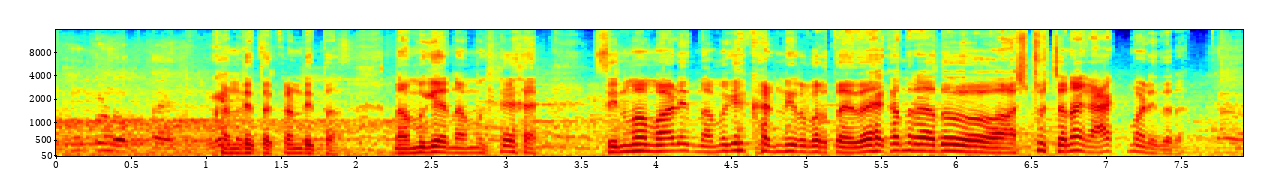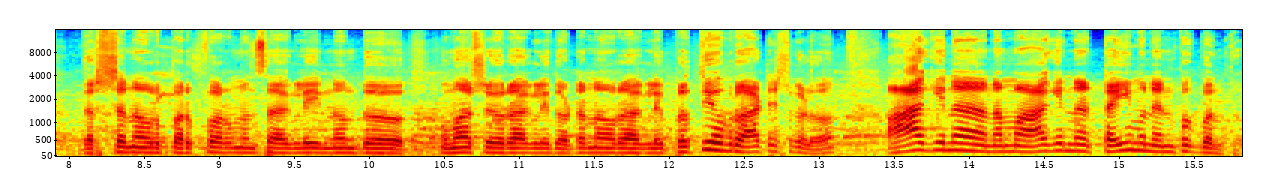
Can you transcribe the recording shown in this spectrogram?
ತುಂಬಿಕೊಂಡು ಹೋಗ್ತಾ ಇದ್ರು ಖಂಡಿತ ಖಂಡಿತ. ನಮಗೆ ನಮಗೆ ಸಿನಿಮಾ ಮಾಡಿದ ನಮಗೆ ಕಣ್ಣೀರು ಬರ್ತಾ ಇದೆ. ಯಾಕಂದರೆ ಅದು ಅಷ್ಟು ಚೆನ್ನಾಗಿ ಆ್ಯಕ್ಟ್ ಮಾಡಿದ್ದಾರೆ. ದರ್ಶನ್ ಅವ್ರ ಪರ್ಫಾರ್ಮೆನ್ಸ್ ಆಗಲಿ ಇನ್ನೊಂದು ಉಮಾಶ್ರೀ ಅವರಾಗಲಿ ದೊಡ್ಡನವರಾಗಲಿ ಪ್ರತಿಯೊಬ್ಬರು ಆರ್ಟಿಸ್ಟ್ಗಳು ಆಗಿನ ನಮ್ಮ ಆಗಿನ ಟೈಮ್ ನೆನಪಿಗೆ ಬಂತು.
